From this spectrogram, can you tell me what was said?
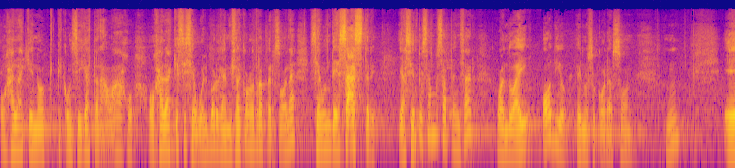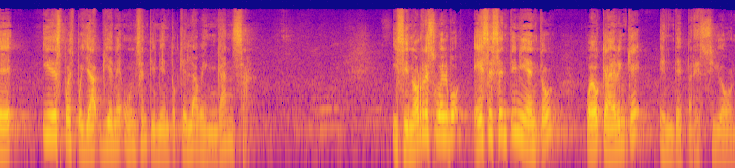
ojalá que no te consiga trabajo, ojalá que si se vuelve a organizar con otra persona sea un desastre. Y así empezamos a pensar cuando hay odio en nuestro corazón. Eh, y después pues ya viene un sentimiento que es la venganza. Y si no resuelvo ese sentimiento, puedo caer en qué? En depresión.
